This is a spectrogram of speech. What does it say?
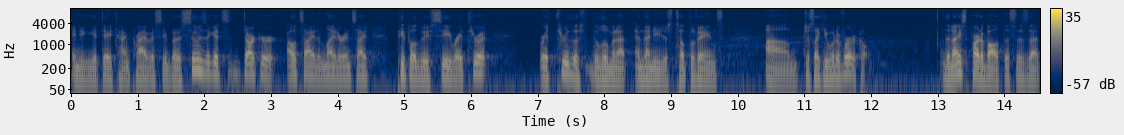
and you can get daytime privacy. But as soon as it gets darker outside and lighter inside, people will see right through it, right through the, the and then you just tilt the vanes um, just like you would a vertical. The nice part about this is that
